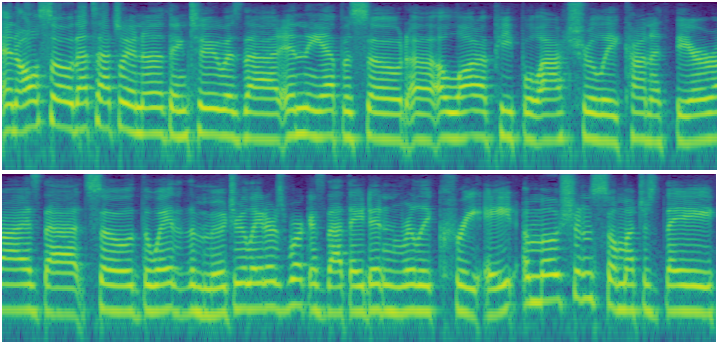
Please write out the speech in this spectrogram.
And also, that's actually another thing too, is that in the episode, uh, a lot of people actually kind of theorize that. So the way that the moodulators work is that they didn't really create emotions so much as they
